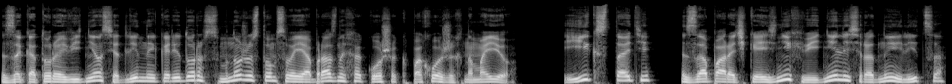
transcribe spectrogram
за которой виднелся длинный коридор с множеством своеобразных окошек, похожих на мое. И, кстати, за парочкой из них виднелись родные лица.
